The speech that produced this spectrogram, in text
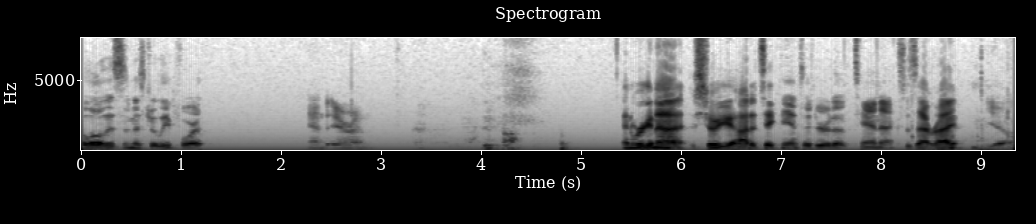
Hello, this is Mr. Leibforth, and Aaron. and we're gonna show you how to take the antiderivative of tan x. Is that right? Yeah,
